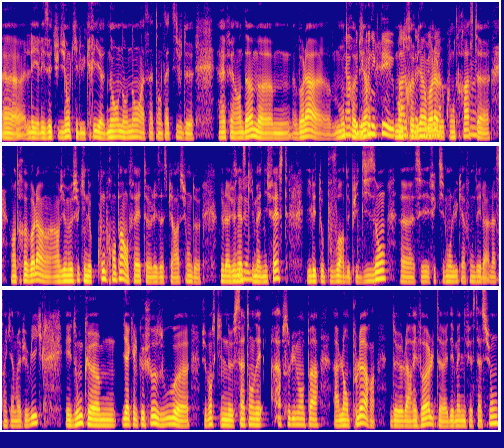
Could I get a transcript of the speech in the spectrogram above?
les, les étudiants qui lui crient non, non, non à sa tentative de référendum, euh, voilà, euh, montre bien, montre bien voilà le contraste Ouais. euh, entre voilà un, un vieux monsieur qui ne comprend pas en fait euh, les aspirations de, de la jeunesse jeune. qui manifeste. Il est au pouvoir depuis dix ans. euh, c'est effectivement lui qui a fondé la, la Ve République. Et donc euh, il y a quelque chose où euh, je pense qu'il ne s'attendait absolument pas à l'ampleur de la révolte et des manifestations.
